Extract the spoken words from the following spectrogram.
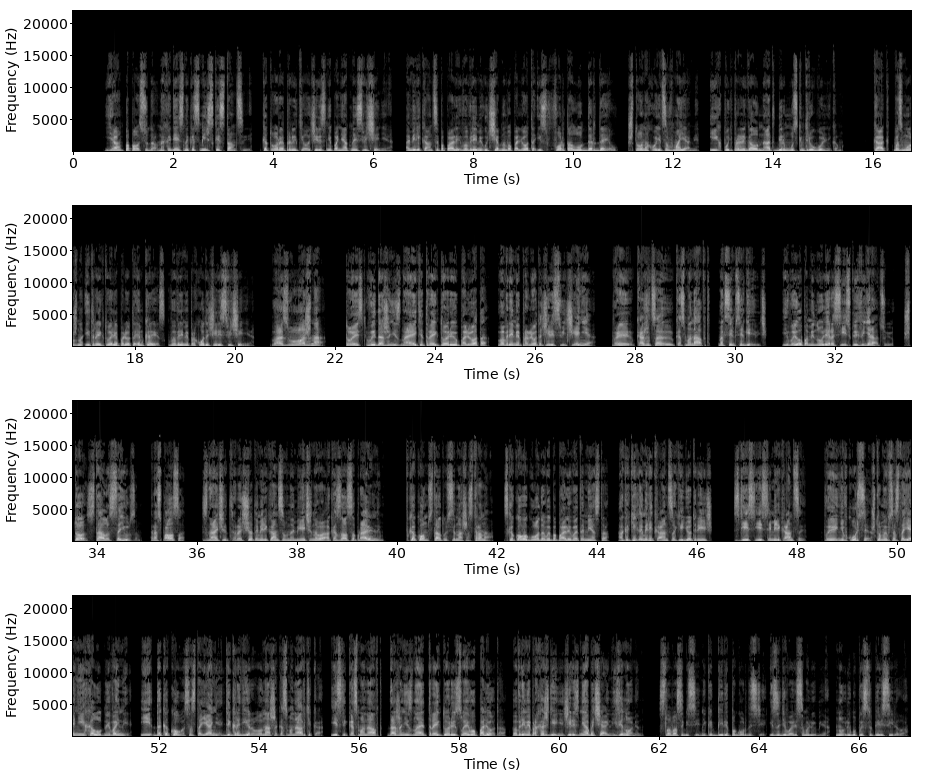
«Я попал сюда, находясь на космической станции, которая пролетела через непонятное свечение. Американцы попали во время учебного полета из форта Луддердейл, что находится в Майами. Их путь пролегал над Бермудским треугольником. Как, возможно, и траектория полета МКС во время прохода через свечение. «Возможно? То есть вы даже не знаете траекторию полета во время пролета через свечение? Вы, кажется, космонавт, Максим Сергеевич, и вы упомянули Российскую Федерацию. Что стало с Союзом? Распался? Значит, расчет американцев намеченного оказался правильным? В каком статусе наша страна? С какого года вы попали в это место? О каких американцах идет речь? Здесь есть американцы? Вы не в курсе, что мы в состоянии холодной войны? И до какого состояния деградировала наша космонавтика, если космонавт даже не знает траекторию своего полета во время прохождения через необычайный феномен? Слова собеседника били по гордости и задевали самолюбие, но любопытство пересилило.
